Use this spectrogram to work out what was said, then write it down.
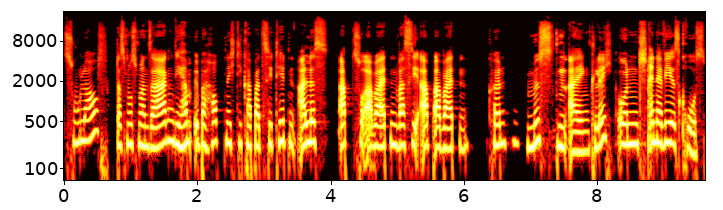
Zulauf, das muss man sagen. Die haben überhaupt nicht die Kapazitäten, alles abzuarbeiten, was sie abarbeiten könnten, müssten eigentlich. Und NRW ist groß.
